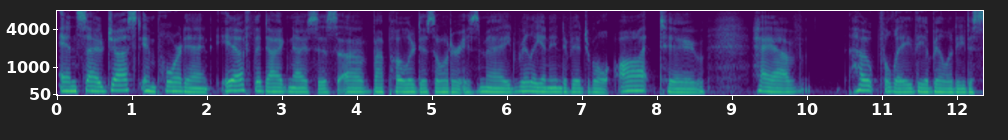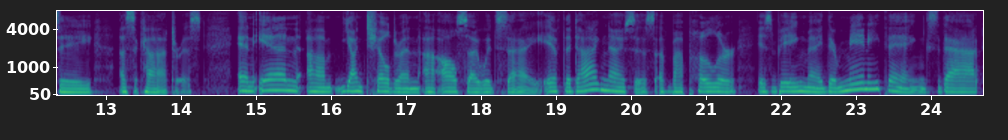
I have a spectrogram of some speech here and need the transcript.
And so, just important if the diagnosis of bipolar disorder is made, really an individual ought to have hopefully the ability to see a psychiatrist. And in um, young children, I also would say if the diagnosis of bipolar is being made, there are many things that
